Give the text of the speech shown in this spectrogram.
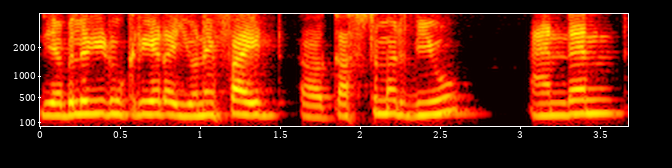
the ability to create a unified uh, customer view and then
